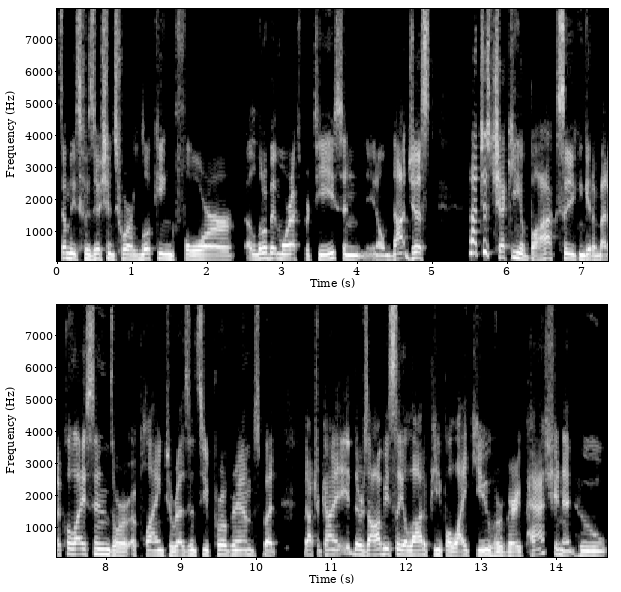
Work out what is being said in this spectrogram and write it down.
some of these physicians who are looking for a little bit more expertise, and you know, not just not just checking a box so you can get a medical license or applying to residency programs, but Dr. Khanna, there's obviously a lot of people like you who are very passionate who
